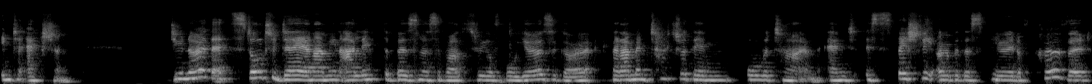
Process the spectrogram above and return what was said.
interaction. Do you know that still today, and I mean, I left the business about three or four years ago, but I'm in touch with them all the time. And especially over this period of COVID,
